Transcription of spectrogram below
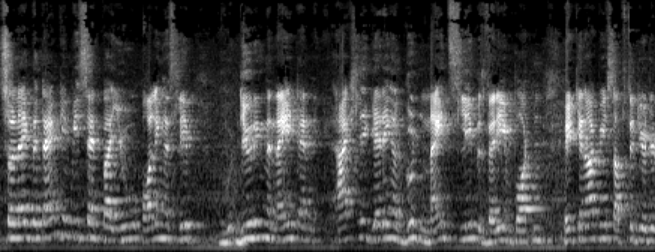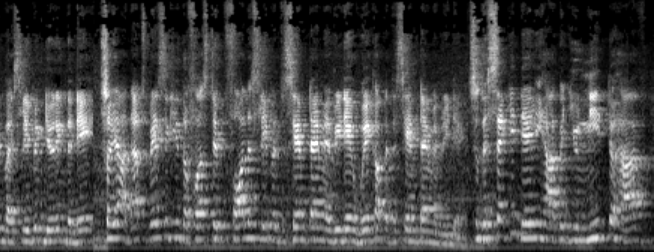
So like the time can be set by you falling asleep during the night and actually getting a good night's sleep is very important. It cannot be substituted by sleeping during the day. So yeah, that's basically the first tip. Fall asleep at the same time every day, wake up at the same time every day. So the second daily habit you need to have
